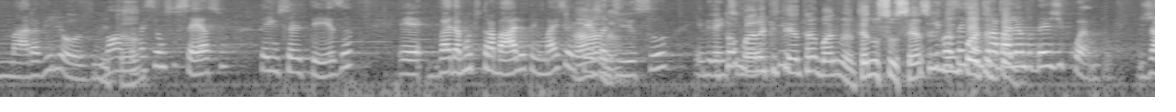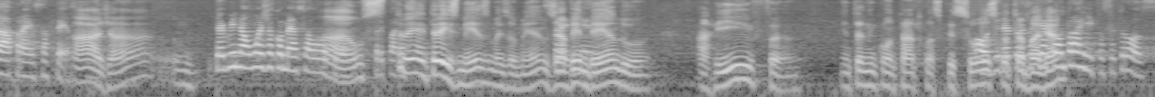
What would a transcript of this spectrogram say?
Maravilhoso. Nossa, Então. vai ser um sucesso, tenho certeza. É, vai dar muito trabalho, tenho mais certeza Ah, disso, E evidentemente. tomara que tenha trabalho mesmo. Tendo sucesso, E vocês estão ter- trabalhando desde quando? Já para essa festa? Ah, já Termina uma, já começa a outra ah, uns três, três meses mais ou menos, já Três meses. A rifa, entrando em contato com as o pessoas para diretor já quer trabalhar. comprar rifa, você trouxe?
